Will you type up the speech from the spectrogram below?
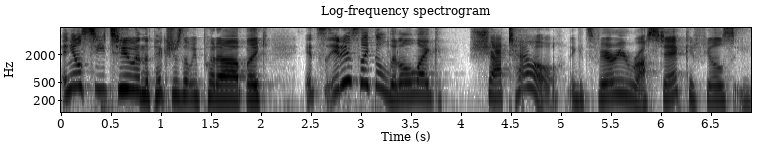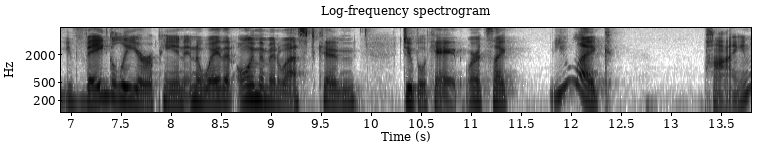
And you'll see too in the pictures that we put up, like it's it is like a little like chateau. Like it's very rustic. It feels vaguely European in a way that only the Midwest can duplicate. Where it's like you like pine,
